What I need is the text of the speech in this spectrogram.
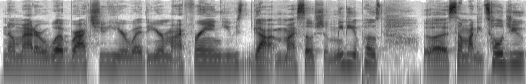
no matter what brought you here, whether you're my friend, you got my social media post, uh, somebody told you.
